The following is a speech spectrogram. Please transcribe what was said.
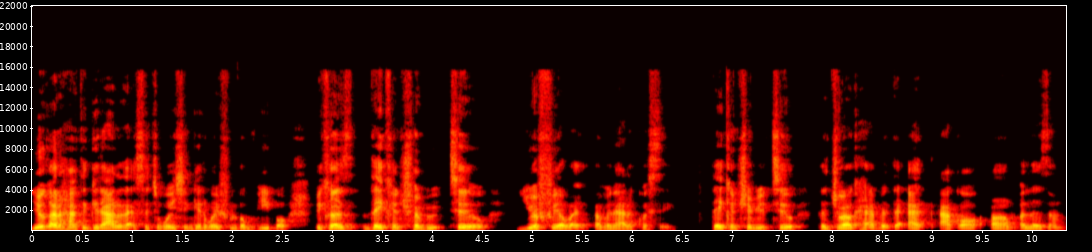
you're going to have to get out of that situation, get away from them people because they contribute to your feeling of inadequacy. They contribute to the drug habit, the alcoholism.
